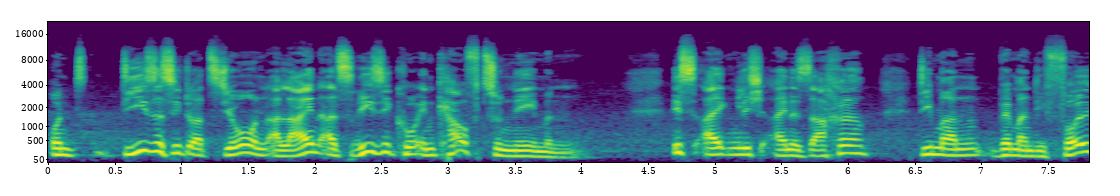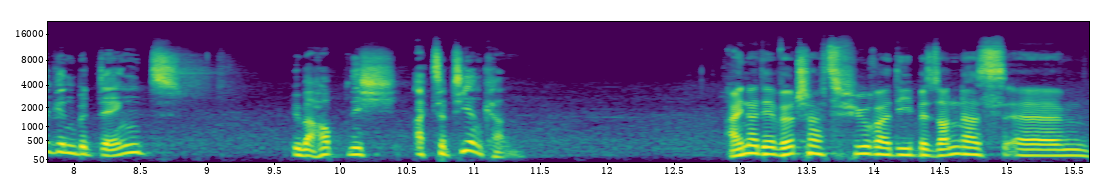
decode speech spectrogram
Und diese Situation allein als Risiko in Kauf zu nehmen, ist eigentlich eine Sache, die man, wenn man die Folgen bedenkt, überhaupt nicht akzeptieren kann. Einer der Wirtschaftsführer, die besonders ähm,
